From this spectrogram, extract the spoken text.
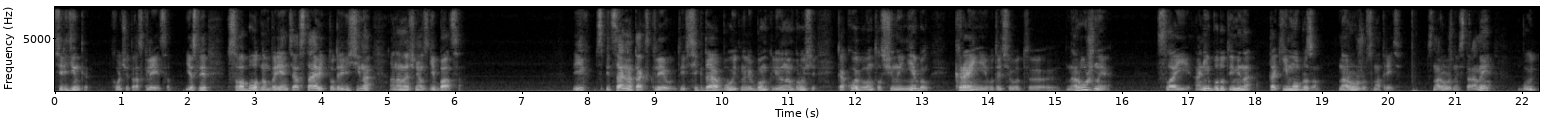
Серединка хочет расклеиться. Если в свободном варианте оставить, то древесина, она начнет сгибаться. Их специально так склеивают. И всегда будет на любом клееном брусе, какой бы он толщины не был, крайние вот эти вот э, наружные слои, они будут именно таким образом наружу смотреть. С наружной стороны будет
